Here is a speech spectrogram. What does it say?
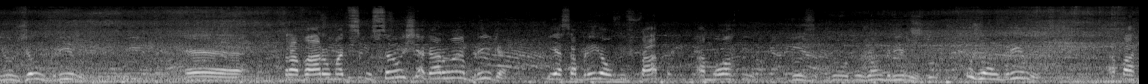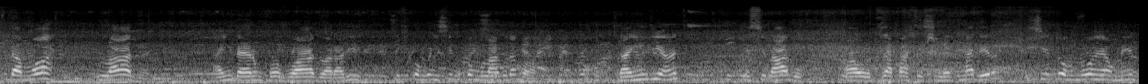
e o João Grilo é, travaram uma discussão e chegaram a uma briga. E essa briga houve fato a morte do, do, do João Grilo. O João Grilo, a partir da morte, o lago ainda era um povoado Arari e ficou conhecido como Lago da Morte. Daí em diante, esse lago, ao desabastecimento de madeira, se tornou realmente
